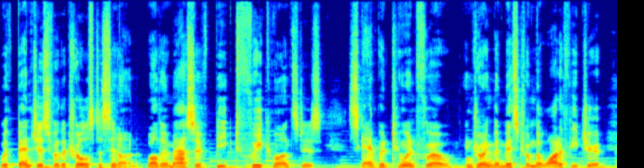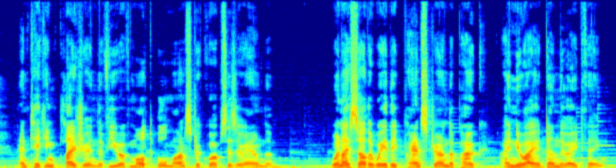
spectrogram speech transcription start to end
with benches for the trolls to sit on, while their massive beaked freak monsters scampered to and fro, enjoying the mist from the water feature and taking pleasure in the view of multiple monster corpses around them. When I saw the way they pranced around the park, I knew I had done the right thing.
